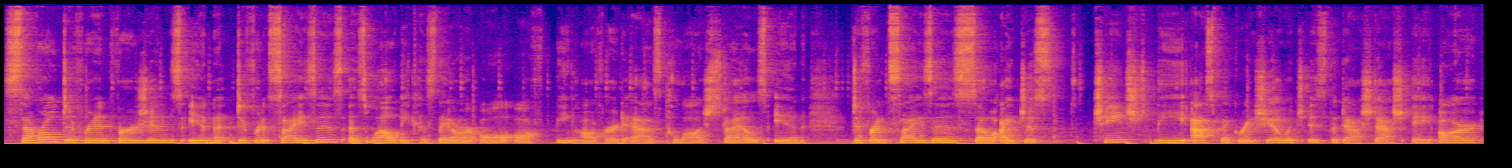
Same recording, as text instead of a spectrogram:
several different versions in different sizes as well because they are all off being offered as collage styles in different sizes. So I just changed the aspect ratio, which is the dash dash AR,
